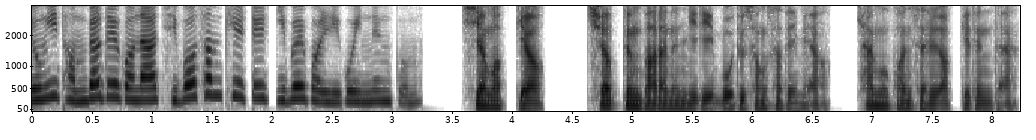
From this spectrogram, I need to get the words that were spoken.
용이 덤벼들거나 집어삼킬 듯 입을 벌리고 있는 꿈. 시험 합격, 취업 등 바라는 일이 모두 성사되며 향후 권세를 얻게 된다.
